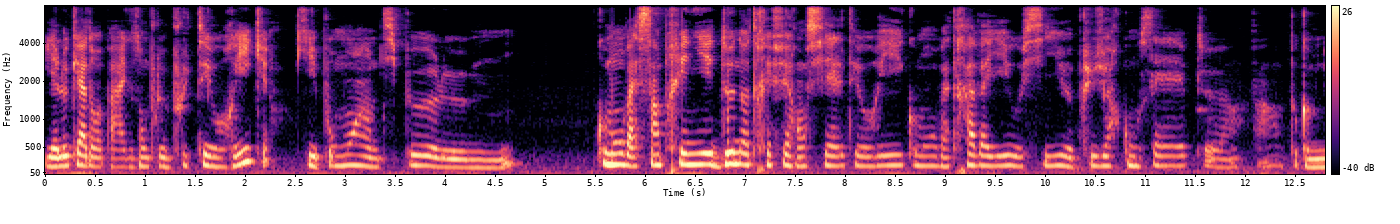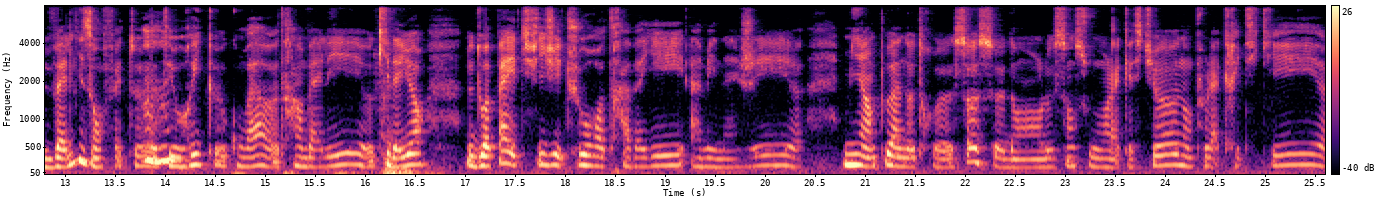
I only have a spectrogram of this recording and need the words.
il y a le cadre par exemple plus théorique, qui est pour moi un petit peu le comment on va s'imprégner de notre référentiel théorique, comment on va travailler aussi euh, plusieurs concepts, euh, enfin un peu comme une valise en fait euh, mhm. théorique qu'on va trimballer, qui d'ailleurs ne doit pas être figé, toujours travaillé, aménagé, mis un peu à notre sauce dans le sens où on la questionne, on peut la critiquer,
